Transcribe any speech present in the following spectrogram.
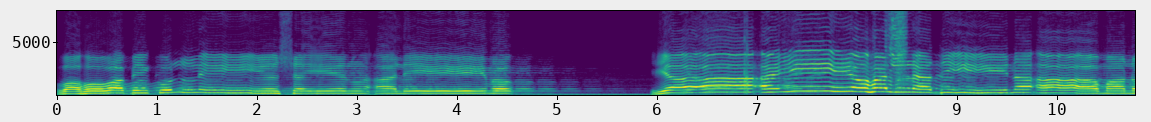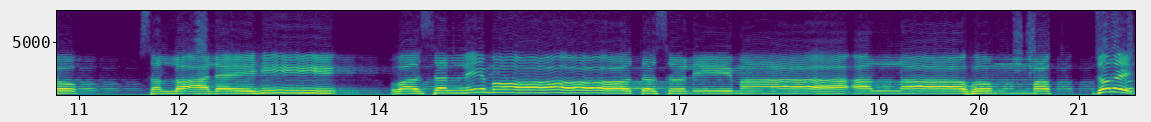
وهو بكل شيء عليم. يا أيها الذين آمنوا صلوا عليه وسلموا تسليما اللهم جري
